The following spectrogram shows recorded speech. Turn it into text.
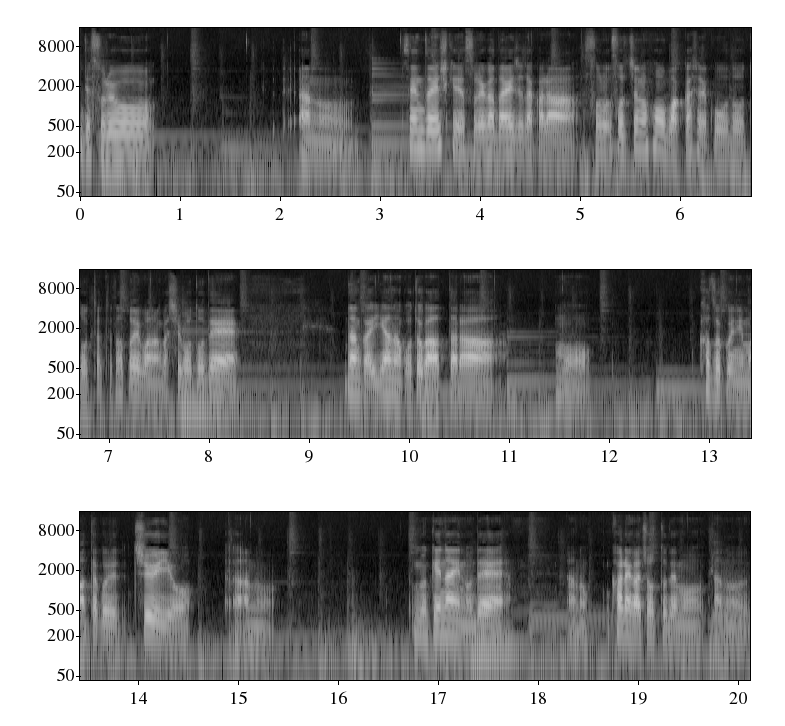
でそれをあの潜在意識でそれが大事だからそそっちの方ばっかしで行動をとっちゃって例えばなんか仕事でなんか嫌なことがあったらもう家族に全く注意をあの向けないのであの彼がちょっとでもあの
